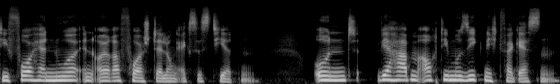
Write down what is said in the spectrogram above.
die vorher nur in eurer Vorstellung existierten. Und wir haben auch die Musik nicht vergessen.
